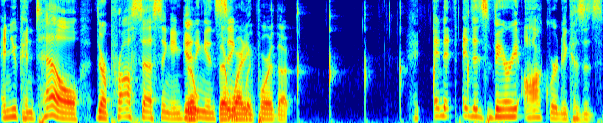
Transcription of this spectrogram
And you can tell they're processing and getting they're, in they're sync waiting with for the and it, and it's very awkward because it's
